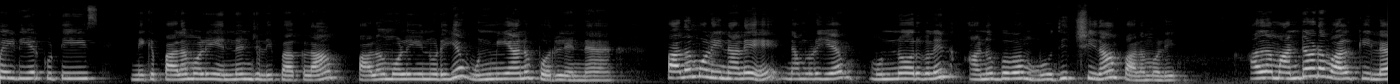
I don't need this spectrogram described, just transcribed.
மை டியர் குட்டீஸ் இன்றைக்கி பழமொழி என்னன்னு சொல்லி பார்க்கலாம். பழமொழியினுடைய உண்மையான பொருள் என்ன? பழமொழினாலே நம்மளுடைய முன்னோர்களின் அனுபவம் முதிர்ச்சி தான் பழமொழி. அது நம்ம அன்றாட வாழ்க்கையில்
